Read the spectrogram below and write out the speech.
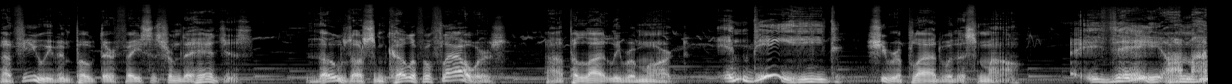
A few even poked their faces from the hedges. Those are some colorful flowers, I politely remarked. Indeed, She replied with a smile. they are my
